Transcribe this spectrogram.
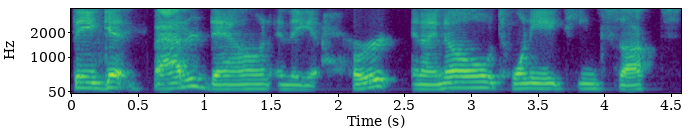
they get battered down and they get hurt. And I know 2018 sucked,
